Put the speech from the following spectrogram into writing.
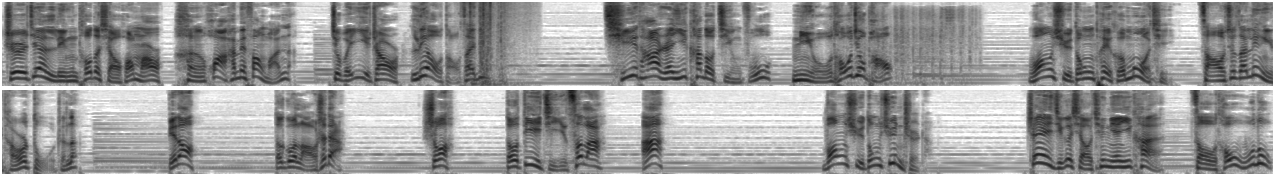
只见领头的小黄毛狠话还没放完呢，就被一招撂倒在地。其他人一看到警服，扭头就跑。汪旭东配合默契，早就在另一头堵着了。别动，都给我老实点说，都第几次了啊？汪旭东训斥着，这几个小青年一看走投无路，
